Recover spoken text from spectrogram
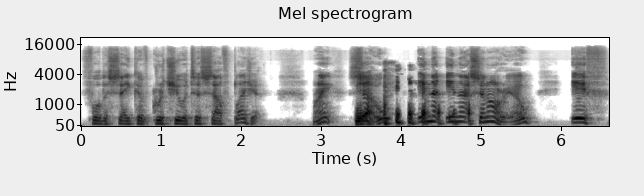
for the sake of gratuitous self pleasure, right? So in that in that scenario, if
